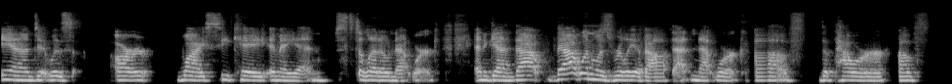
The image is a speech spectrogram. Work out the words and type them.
And it was R Y C K M A N, Stiletto Network. And again, that that one was really about that network of the power of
